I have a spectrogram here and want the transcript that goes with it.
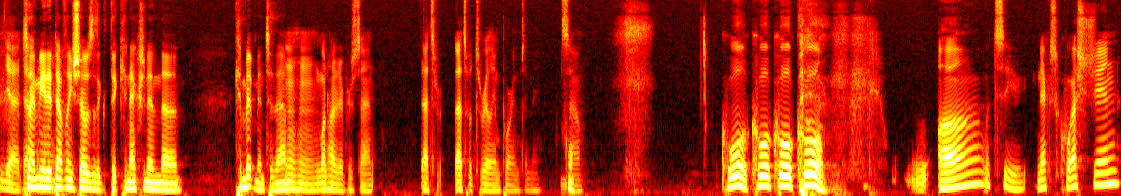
yeah, So I mean, it definitely shows the, the connection and the commitment to them. Mm-hmm. One hundred percent. That's that's what's really important to me. So cool, cool, cool, cool. Uh, let's see. Next question,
